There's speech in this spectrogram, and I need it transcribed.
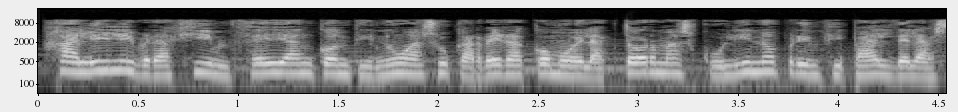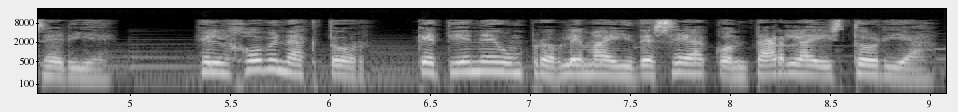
Jalil Ibrahim Zeyan continúa su carrera como el actor masculino principal de la serie. El joven actor, que tiene un problema y desea contar la historia,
